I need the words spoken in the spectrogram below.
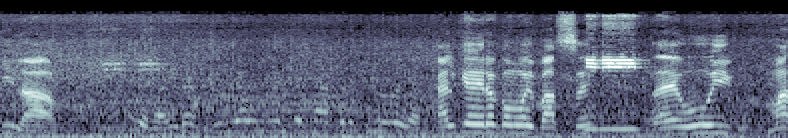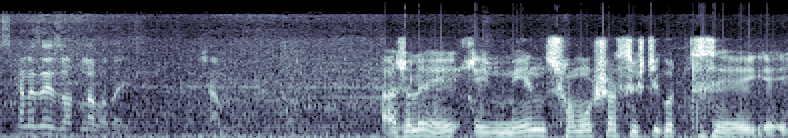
কি লাভ? কালকে এরকম ওই বাসছে যায় ওই মাঝখানে যায় জটলা বাদাই সামনে। আসলে এই মেন সমস্যা সৃষ্টি করতেছে এই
